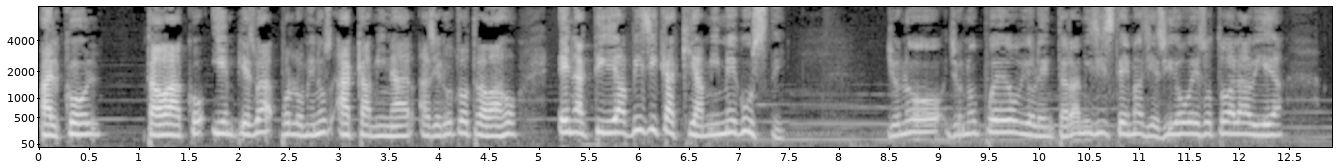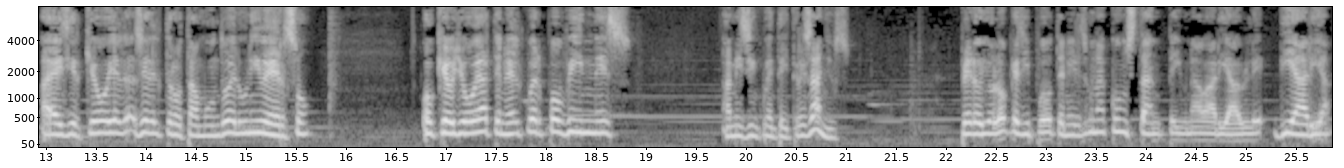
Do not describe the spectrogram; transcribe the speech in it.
alcohol, tabaco y empiezo a, por lo menos a caminar, a hacer otro trabajo en actividad física que a mí me guste. Yo no, yo no puedo violentar a mis sistemas y he sido obeso toda la vida a decir que voy a ser el trotamundo del universo o que yo voy a tener el cuerpo fitness a mis 53 años. Pero yo lo que sí puedo tener es una constante y una variable diaria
